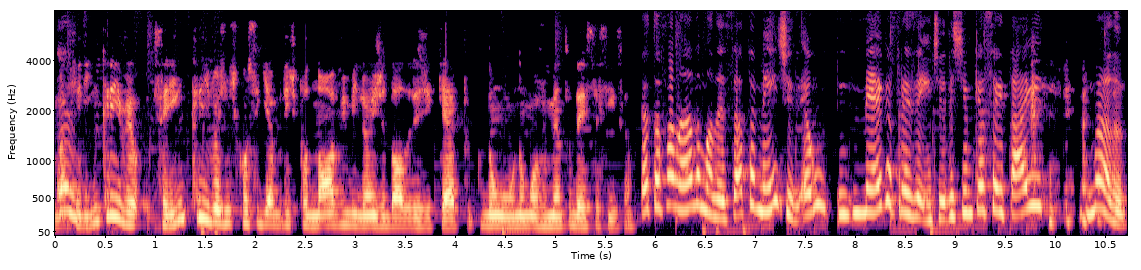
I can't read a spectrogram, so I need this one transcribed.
Mas seria incrível, seria incrível a gente conseguir abrir, tipo, 9 milhões de dólares de cap num, num movimento desse, assim, sabe? Eu tô falando, mano, exatamente. É um mega presente. Eles tinham que aceitar e, mano,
